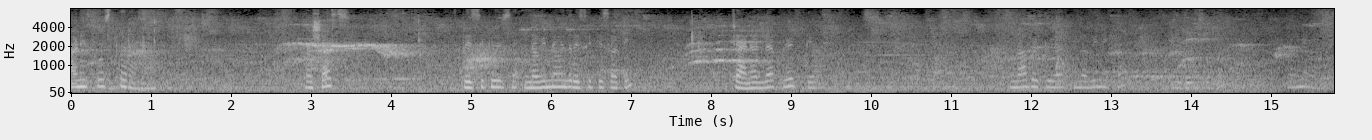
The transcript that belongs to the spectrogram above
आणि स्वस्त राहा. अशाच रेसिपी नवीन नवीन रेसिपीसाठी चॅनलला भेट द्या. पुन्हा भेटूया नवीन एका व्हिडिओसोबत धन्यवाद.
